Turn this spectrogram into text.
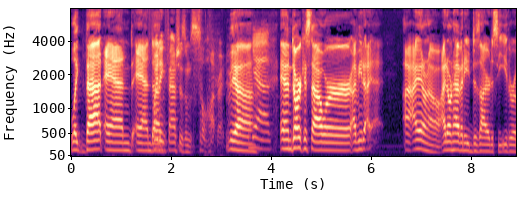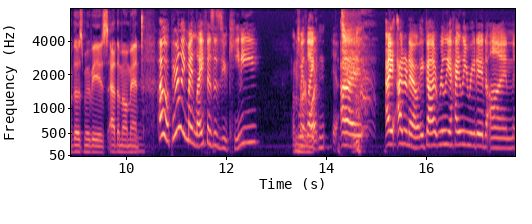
like that and and uh, Fighting fascism is so hot right now. yeah yeah. and Darkest Hour. I mean, I, I I don't know. I don't have any desire to see either of those movies at the moment. Oh, apparently my life is a zucchini I'm sorry, with like what? uh, I I don't know. It got really highly rated on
